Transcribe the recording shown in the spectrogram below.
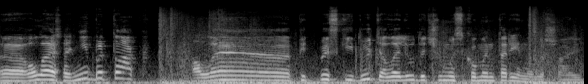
Е, Олеже, ніби так. Але підписки йдуть, але люди чомусь коментарі не лишають.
